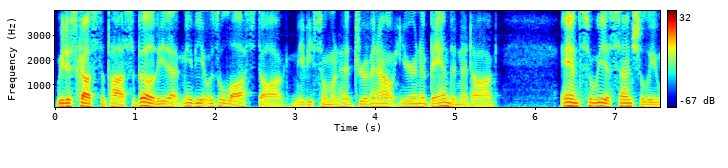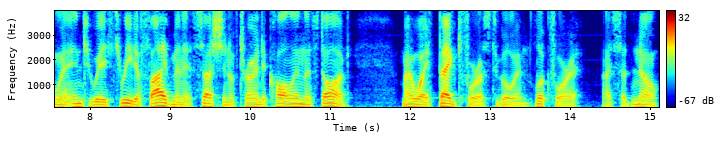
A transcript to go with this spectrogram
We discussed the possibility that maybe it was a lost dog, maybe someone had driven out here and abandoned a dog. And so we essentially went into a three to five minute session of trying to call in this dog. My wife begged for us to go and look for it. I said no.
